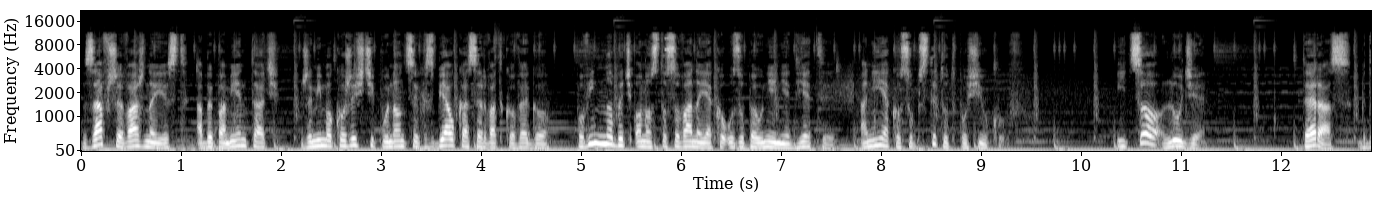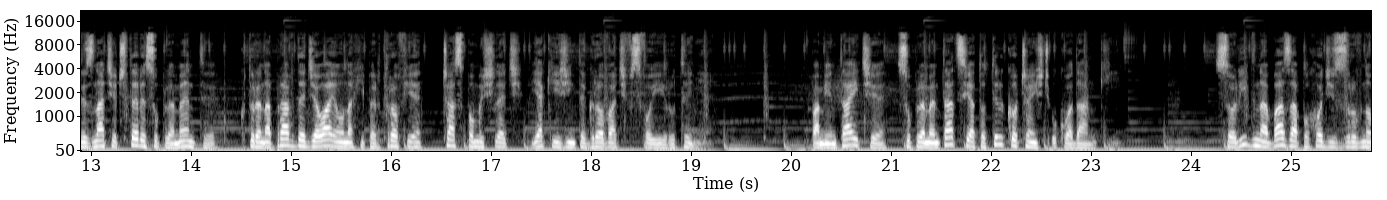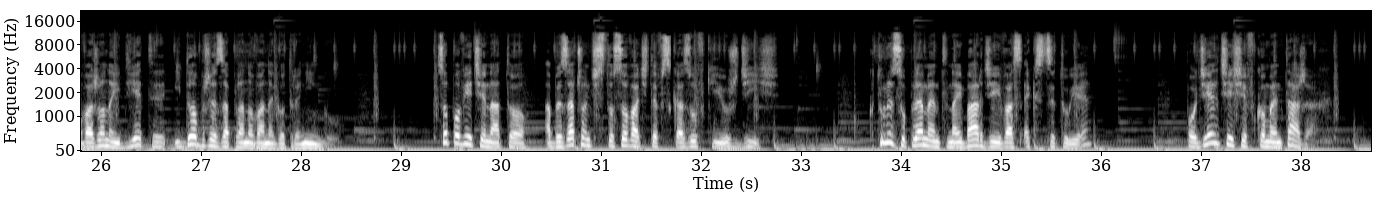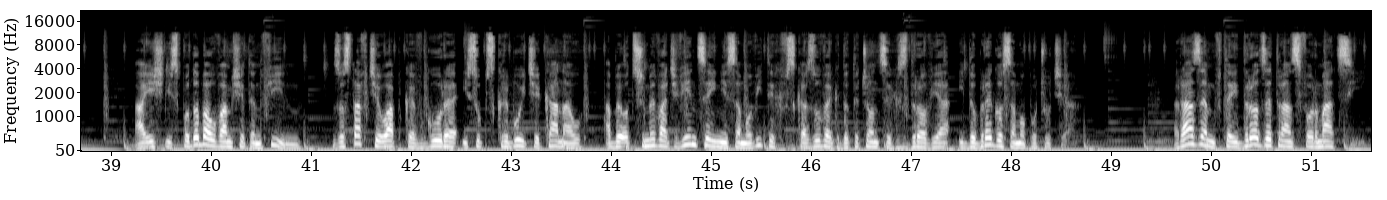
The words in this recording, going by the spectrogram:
Zawsze ważne jest, aby pamiętać, że mimo korzyści płynących z białka serwatkowego, powinno być ono stosowane jako uzupełnienie diety, a nie jako substytut posiłków. I co, ludzie? Teraz, gdy znacie cztery suplementy, które naprawdę działają na hipertrofię, czas pomyśleć, jak je zintegrować w swojej rutynie. Pamiętajcie, suplementacja to tylko część układanki. Solidna baza pochodzi z zrównoważonej diety i dobrze zaplanowanego treningu. Co powiecie na to, aby zacząć stosować te wskazówki już dziś? Który suplement najbardziej Was ekscytuje? Podzielcie się w komentarzach. A jeśli spodobał Wam się ten film, zostawcie łapkę w górę i subskrybujcie kanał, aby otrzymywać więcej niesamowitych wskazówek dotyczących zdrowia i dobrego samopoczucia. Razem w tej drodze transformacji.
